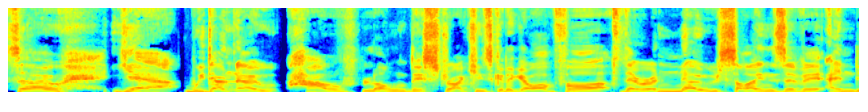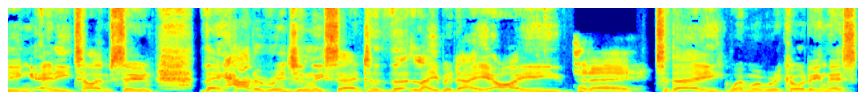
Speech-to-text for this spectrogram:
So, yeah, we don't know how long this strike is going to go on for. There are no signs of it ending anytime soon. They had originally said that Labor Day, i.e., Today. today when we're recording this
